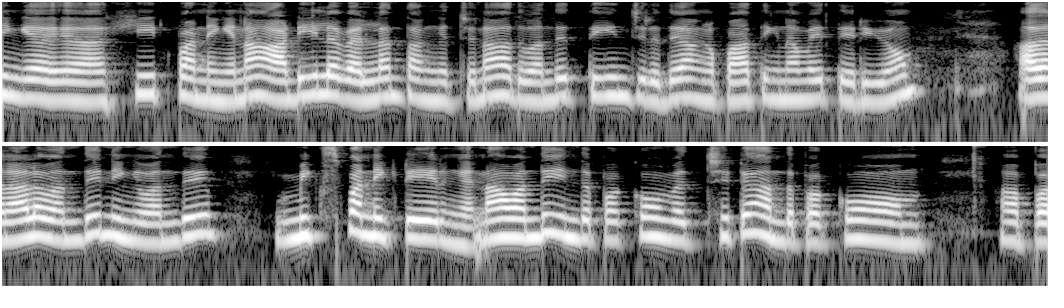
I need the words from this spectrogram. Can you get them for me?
நீங்கள் ஹீட் பண்ணிங்கன்னா அடியில் வெள்ளம் தங்குச்சுன்னா அது வந்து தீஞ்சிருது. அங்கே பார்த்தீங்கன்னாவே தெரியும். அதனால் வந்து நீங்கள் வந்து மிக்ஸ் பண்ணிக்கிட்டே இருங்க. நான் வந்து இந்த பக்கம் வச்சுட்டு அந்த பக்கம் அப்போ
